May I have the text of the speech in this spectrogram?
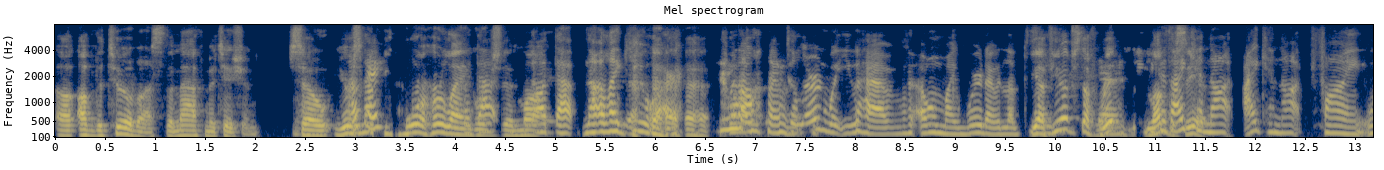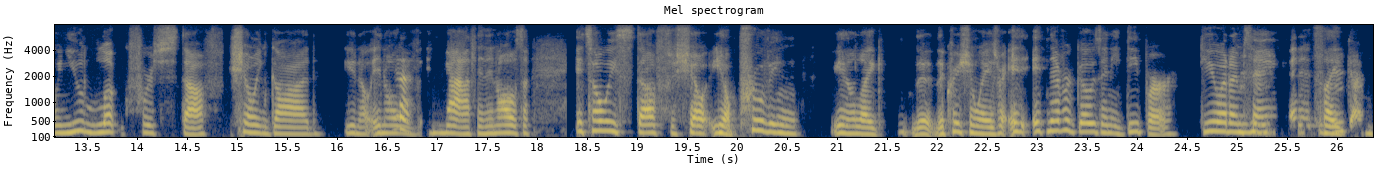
uh, of the two of us the mathematician. So you're Okay. speaking more her language than mine. Not that, not like you are. But I Well, to learn what you have. Oh my word, I would love to. yeah, see. if you have stuff Yeah, written, love because to I see it. cannot, I cannot find when you look for stuff showing God, you know, in all Yeah. of in math and in all of stuff, it's always stuff to show, you know, proving, you know, like the the Christian ways, right? It it never goes any deeper. Do you know what I'm Mhm. saying? And it's Mhm. like I'm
